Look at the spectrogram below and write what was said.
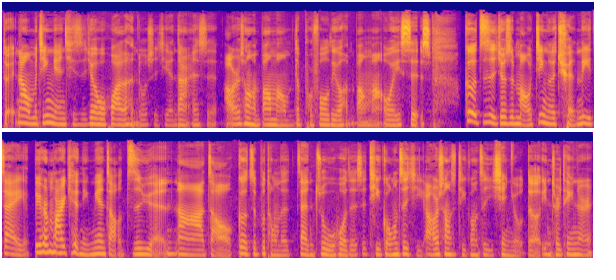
对，那我们今年其实就花了很多时间，当然是 Our Song 很帮忙，我们的 portfolio 很帮忙，Oasis。各自就是卯尽了全力在 bear market 里面找资源，那找各自不同的赞助，或者是提供自己，Our Song 是提供自己现有的 entertainer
